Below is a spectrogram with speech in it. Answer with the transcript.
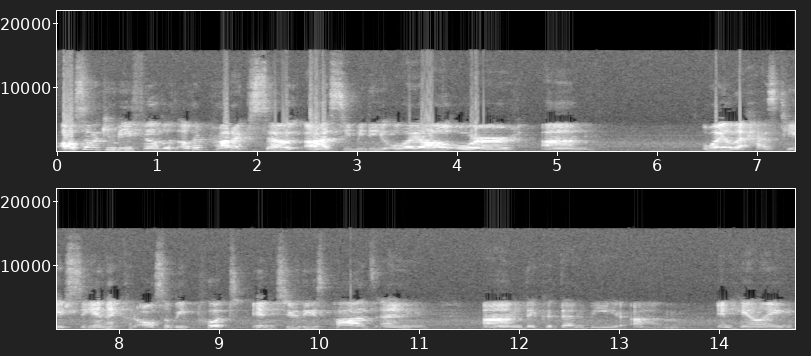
also, it can be filled with other products, so uh, CBD oil or um, oil that has THC in it could also be put into these pods, and um, they could then be um, inhaling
